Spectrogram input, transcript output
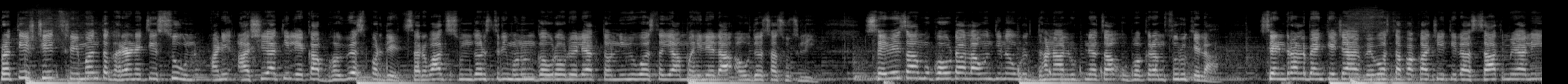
प्रतिष्ठित श्रीमंत घराण्याची सून आणि आशियातील एका भव्य स्पर्धेत सर्वात सुंदर स्त्री म्हणून गौरवलेल्या तन्वी या महिलेला अवदसा सुचली. सेवेचा मुखवटा लावून तिनं वृद्धांना लुटण्याचा उपक्रम सुरू केला. सेंट्रल बँकेच्या व्यवस्थापकाची तिला साथ मिळाली.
